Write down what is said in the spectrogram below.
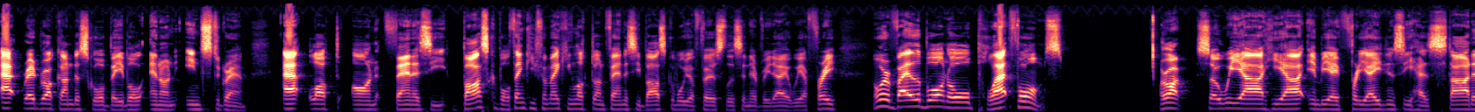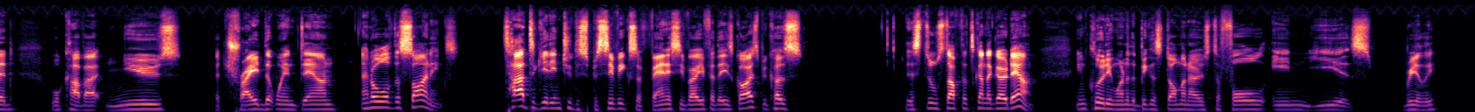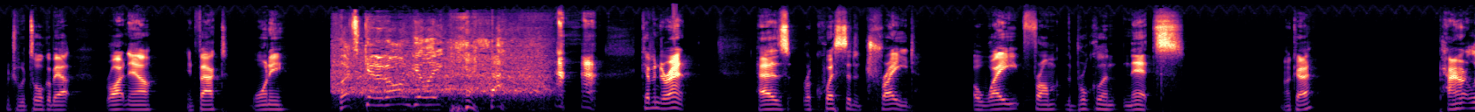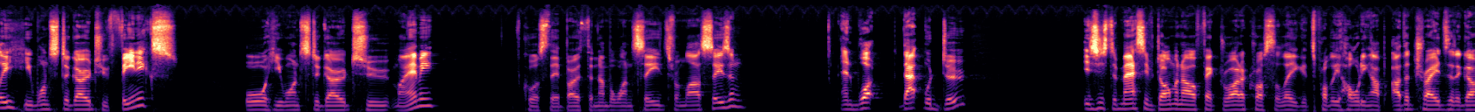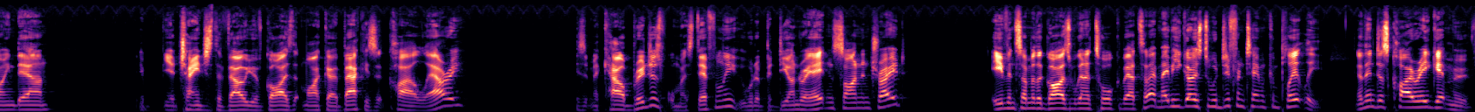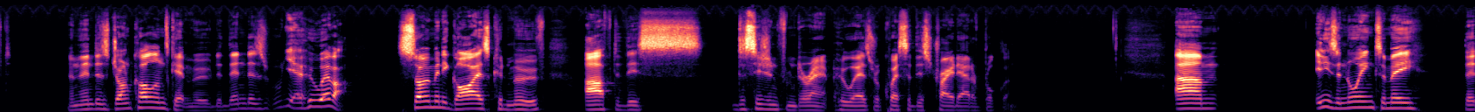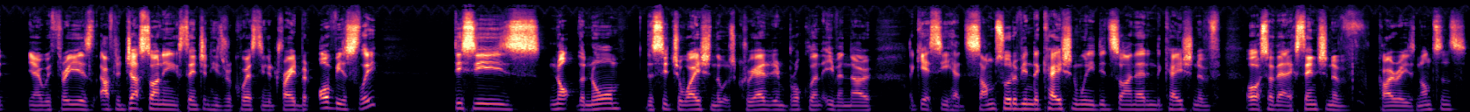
at redrock underscore bball and on Instagram at Locked On Fantasy Basketball. Thank you for making Locked On Fantasy Basketball your first listen every day. We are free and we're available on all platforms. All right, so we are here. NBA free agency has started. We'll cover news, a trade that went down, and all of the signings. It's hard to get into the specifics of fantasy value for these guys because there's still stuff that's going to go down, including one of the biggest dominoes to fall in years, really, which we'll talk about right now. In fact, Warnie, Let's get it on, Gilly. Kevin Durant has requested a trade away from the Brooklyn Nets. Okay. Apparently, he wants to go to Phoenix or he wants to go to Miami. Of course, they're both the number one seeds from last season. And what that would do is just a massive domino effect right across the league. It's probably holding up other trades that are going down. It, it changes the value of guys that might go back. Is it Kyle Lowry? Is it Mikal Bridges? Almost definitely. Would it be DeAndre Ayton sign and trade? Even some of the guys we're going to talk about today. Maybe he goes to a different team completely. And then does Kyrie get moved? And then does John Collins get moved? And then does, yeah, whoever. So many guys could move after this decision from Durant, who has requested this trade out of Brooklyn. Um, it is annoying to me that, you know, with three years after just signing an extension, he's requesting a trade. But obviously, this is not the norm, the situation that was created in Brooklyn, even though I guess he had some sort of indication when he did sign that indication of, oh, so that extension of Kyrie's nonsense.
